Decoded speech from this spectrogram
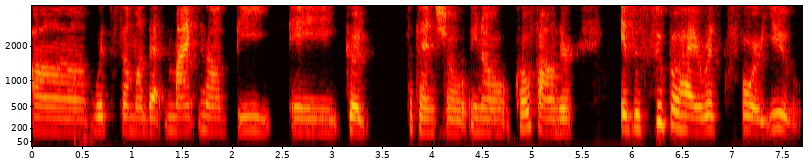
uh, with someone that might not be a good potential, you know, co-founder is a super high risk for you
